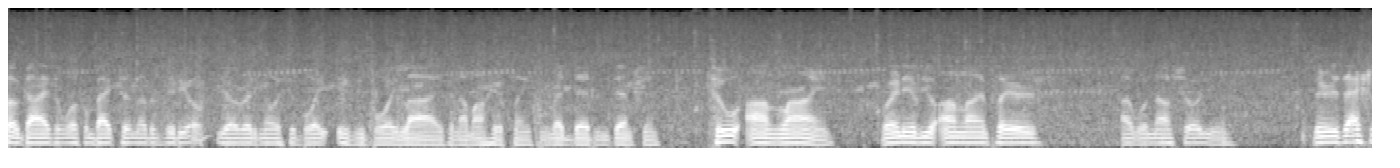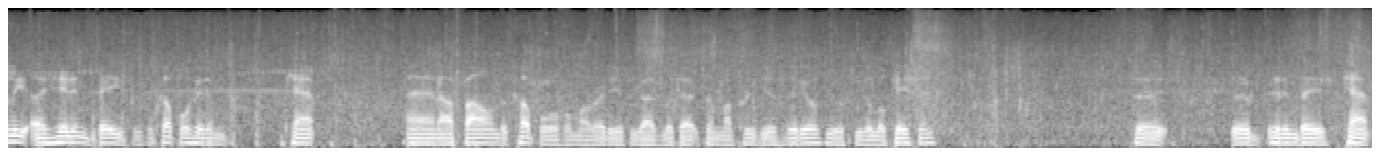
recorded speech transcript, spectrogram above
up guys and welcome back to another video. You already know it's your boy Izzy Boy Live and I'm out here playing some Red Dead Redemption 2 online. For any of you online players, I will now show you. There is actually a hidden base. There's a couple hidden camps and I found a couple of them already. If you guys look at some of my previous videos, you will see the location to the hidden base camp.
